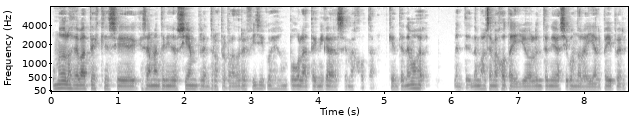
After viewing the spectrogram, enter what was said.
uno de los debates que se, que se ha mantenido siempre entre los preparadores físicos es un poco la técnica del CMJ, que entendemos entendemos el CMJ y yo lo entendí así cuando leía el paper,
